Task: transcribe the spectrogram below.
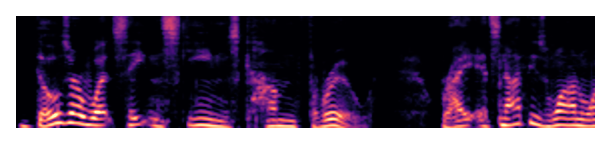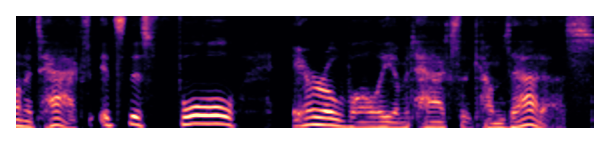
those are what Satan's schemes come through, right? It's not these one on one attacks, it's this full arrow volley of attacks that comes at us.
